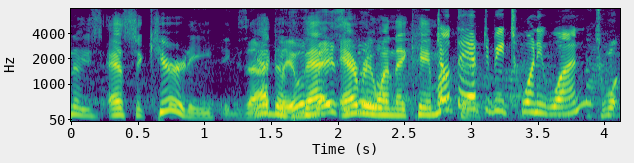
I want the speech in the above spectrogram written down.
know, as security, Exactly. you It was had to vet everyone like- that came Don't up they there. have to be 21? Tw-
